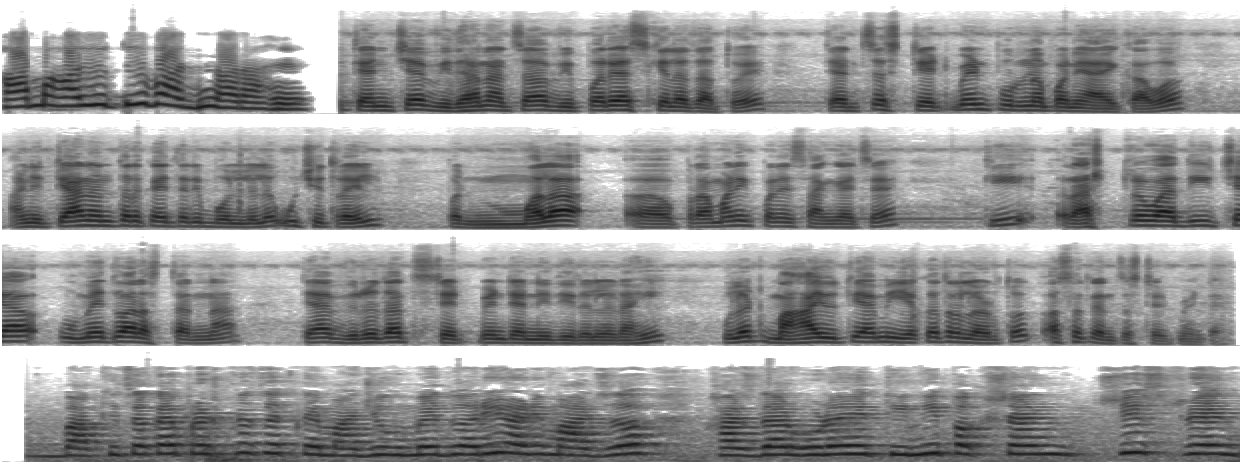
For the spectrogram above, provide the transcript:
हा महायुती वाढणार आहे. त्यांच्या विधानाचा विपर्यास केला जातोय. त्यांचं स्टेटमेंट पूर्णपणे ऐकावं आणि त्यानंतर काहीतरी बोललेलं उचित राहील. पण मला प्रामाणिकपणे सांगायचं आहे की राष्ट्रवादीच्या उमेदवार असताना त्या विरोधात स्टेटमेंट त्यांनी दिलेलं नाही. उलट महायुती आम्ही एकत्र लढतो असं त्यांचं स्टेटमेंट आहे. बाकीचा काय प्रश्नच येत नाही. माझी उमेदवारी आणि माझं खासदार होणं हे तिन्ही पक्षांची स्ट्रेंथ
